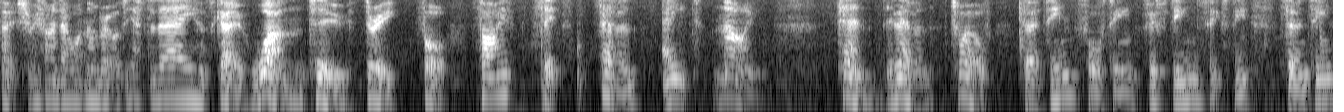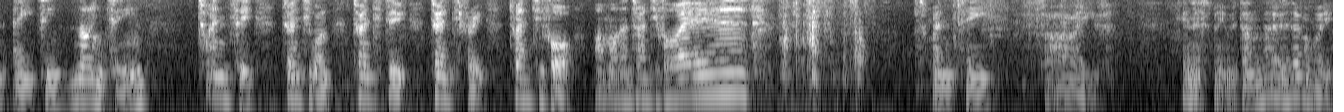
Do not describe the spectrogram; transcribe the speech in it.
So, should we find out what number it was yesterday? Let's go. One, two, three, four, five, six, seven, eight, nine, ten, eleven, twelve, thirteen, fourteen, fifteen, sixteen, seventeen, eighteen, nineteen, twenty, twenty-one, twenty-two, twenty-three, twenty-four. One more than 24 is 25. Goodness me, we've done those, haven't we?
